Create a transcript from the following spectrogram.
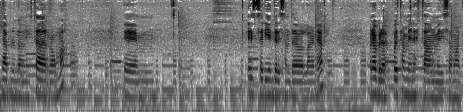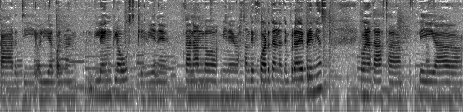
es la protagonista de Roma. Eh, sería interesante verla ganar. Bueno, pero después también están Melissa McCarthy, Olivia Colman, Glenn Close, que viene ganando, viene bastante fuerte en la temporada de premios. Bueno, está hasta Lady Gaga.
